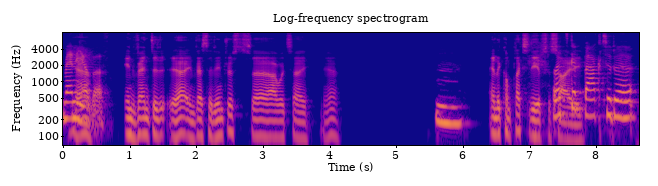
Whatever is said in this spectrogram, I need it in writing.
Many Yeah. of us. Invented, yeah, invested interests, uh, I would say, yeah, Hmm. and the complexity of society. Let's get back to the.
